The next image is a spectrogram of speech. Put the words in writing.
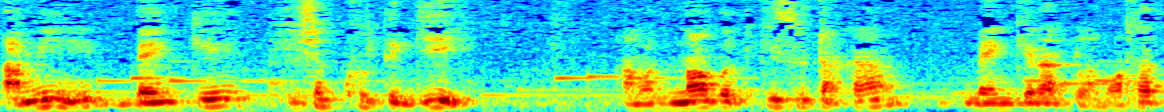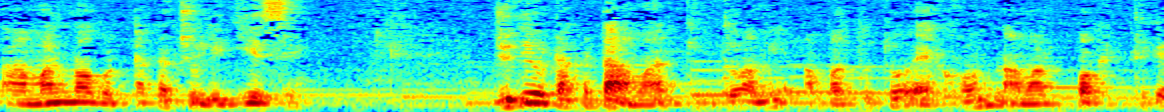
আমি ব্যাংকে হিসাব খুলতে গিয়ে আমার নগদ কিছু টাকা ব্যাংকে রাখলাম, অর্থাৎ আমার নগদ টাকা চলে গিয়েছে। যদিও টাকাটা আমার, কিন্তু আমি আপাতত এখন আমার পকেট থেকে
